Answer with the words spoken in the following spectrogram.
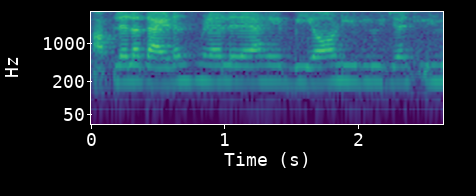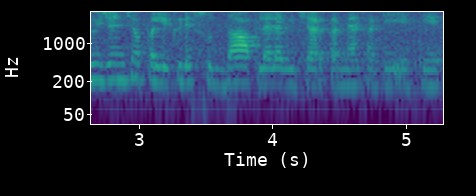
आपल्याला गायडन्स मिळालेले आहे. बियॉन्ड इल्युजन इल्युजनच्या पलीकडे सुद्धा आपल्याला विचार करण्यासाठी येथे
